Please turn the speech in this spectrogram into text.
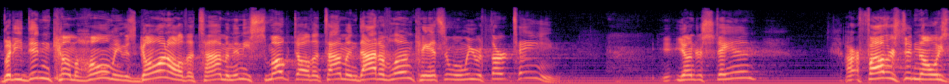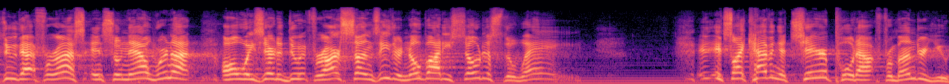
but he didn't come home. He was gone all the time, and then he smoked all the time and died of lung cancer when we were 13. You, you understand? Our fathers didn't always do that for us, and so now we're not always there to do it for our sons either. Nobody showed us the way. It's like having a chair pulled out from under you.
